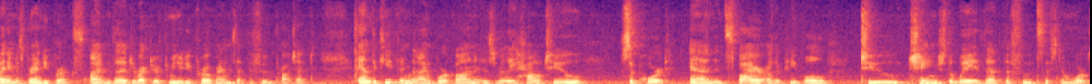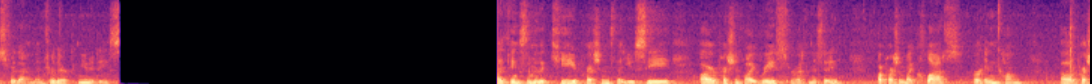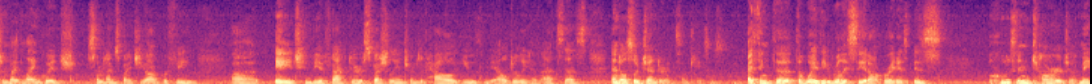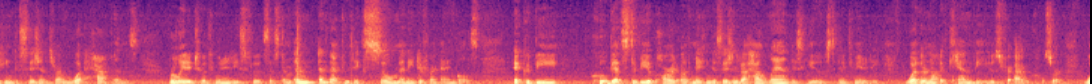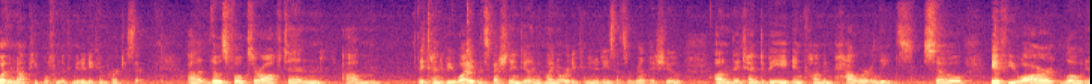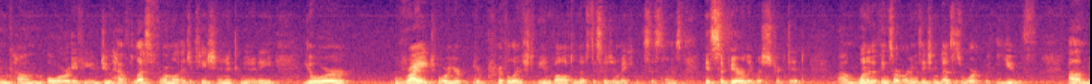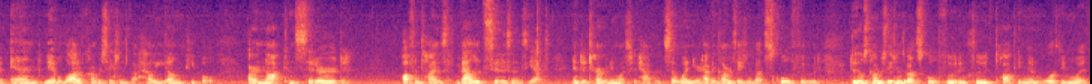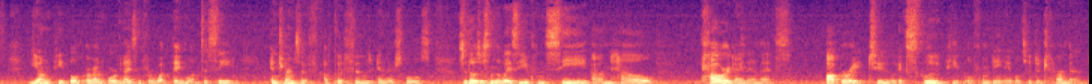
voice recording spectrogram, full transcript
My name is Brandy Brooks. I'm the Director of Community Programs at the Food Project. And the key thing that I work on is really how to support and inspire other people to change the way that the food system works for them and for their communities. I think some of the key oppressions that you see are oppression by race or ethnicity, oppression by class or income, uh, oppression by language, sometimes by geography. Uh, age can be a factor, especially in terms of how youth and the elderly have access, and also gender in some cases. I think the, the way that you really see it operate is, is who's in charge of making decisions around what happens related to a community's food system. And, and that can take so many different angles. It could be who gets to be a part of making decisions about how land is used in a community, whether or not it can be used for agriculture, whether or not people from the community can purchase it. Uh, those folks are often, um, they tend to be white, and especially in dealing with minority communities, that's a real issue. Um, they tend to be income and power elites. So if you are low income or if you do have less formal education in a community, your right or your, your privilege to be involved in those decision-making systems is severely restricted. Um, one of the things our organization does is work with youth. Um, and we have a lot of conversations about how young people are not considered oftentimes valid citizens yet in determining what should happen. So when you're having conversations about school food, do those conversations about school food include talking and working with young people around organizing for what they want to see in terms of, of good food in their schools? So those are some of the ways that you can see um, how power dynamics operate to exclude people from being able to determine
